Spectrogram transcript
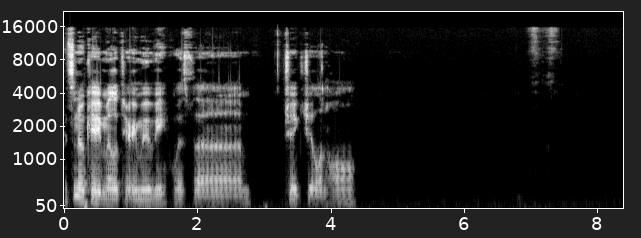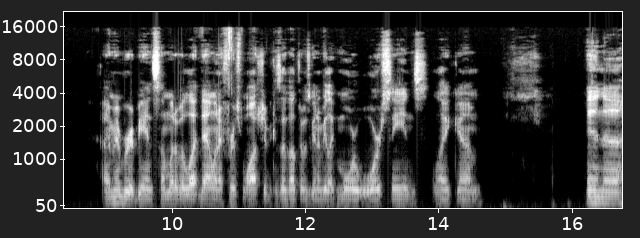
It's an okay military movie with uh, Jake Gyllenhaal. I remember it being somewhat of a letdown when I first watched it because I thought there was going to be like more war scenes, like um, in uh,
